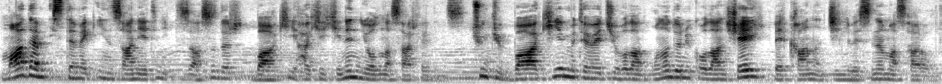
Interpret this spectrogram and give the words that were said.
Madem istemek insaniyetin iktizasıdır, baki hakikinin yoluna sarf ediniz. Çünkü bakiye müteveccih olan, ona dönük olan şey bekanın cilvesine mazhar olur.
